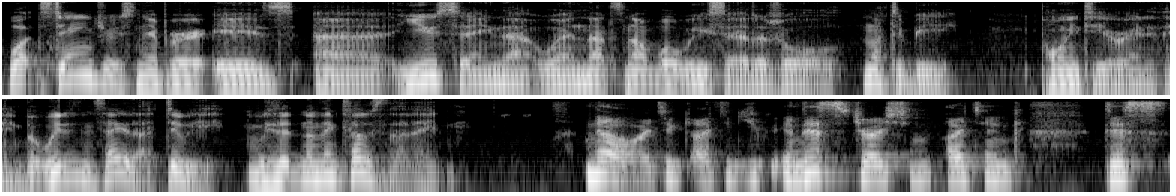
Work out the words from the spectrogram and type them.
What's dangerous, Nipper, is uh, you saying that when that's not what we said at all. Not to be pointy or anything, but we didn't say that, do we? We said nothing close to that, Aidan. No, I think I think you, in this situation, I think this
